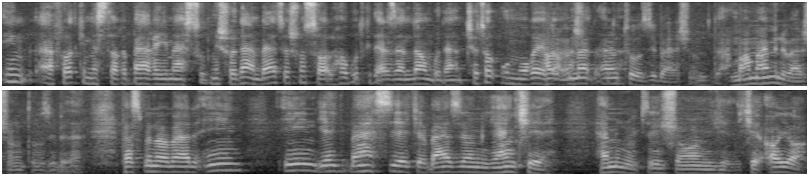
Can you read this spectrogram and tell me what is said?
این افراد که مستاق بقیه محسوب می شدن بعضیشون سالها بود که در زندان بودن. چطور اون موقع ادامه شده من توضیح برشون ما هم همین رو برشون توضیح بدن پس بنابراین این یک بحثیه که بعضی میگن که همین نکته شما میگید که آیا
